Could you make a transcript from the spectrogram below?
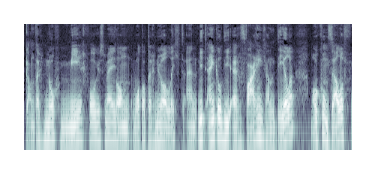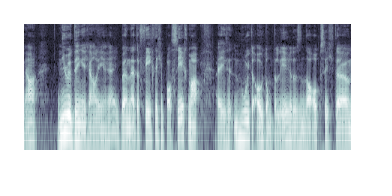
kan toch nog meer volgens mij dan wat dat er nu al ligt. En niet enkel die ervaring gaan delen, maar ook gewoon zelf ja, nieuwe dingen gaan leren. Ik ben net de 40 gepasseerd, maar je bent nooit te oud om te leren. Dus in dat opzicht uh,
